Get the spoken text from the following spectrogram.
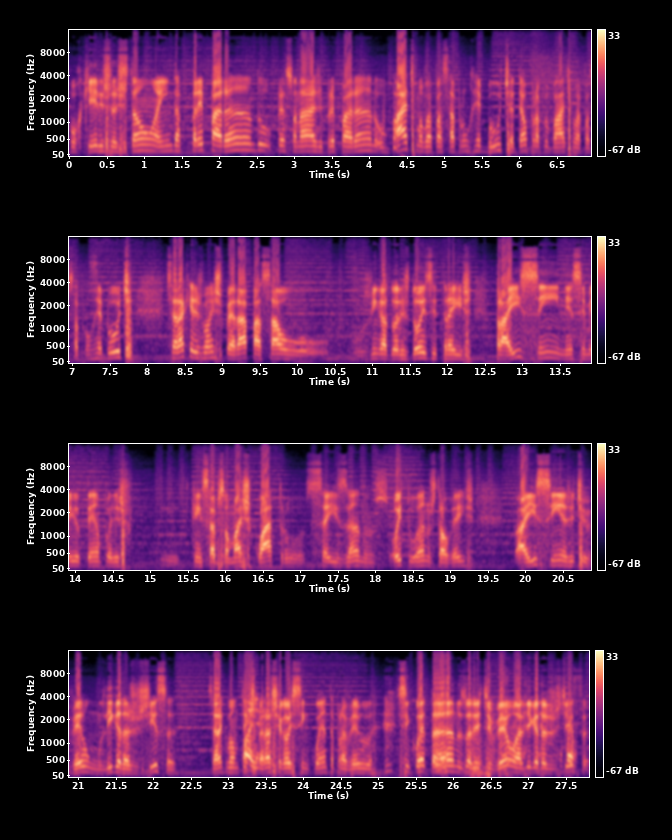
porque eles já estão ainda preparando o personagem, preparando. O Batman vai passar por um reboot, até o próprio Batman vai passar por um reboot. Será que eles vão esperar passar o, Vingadores 2 e 3 para aí sim, nesse meio tempo, eles quem sabe são mais quatro, seis anos, oito anos talvez, aí sim a gente vê um Liga da Justiça. Será que vamos ter Olha, que esperar chegar aos 50 para ver 50 anos a gente vê uma Liga da Justiça?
